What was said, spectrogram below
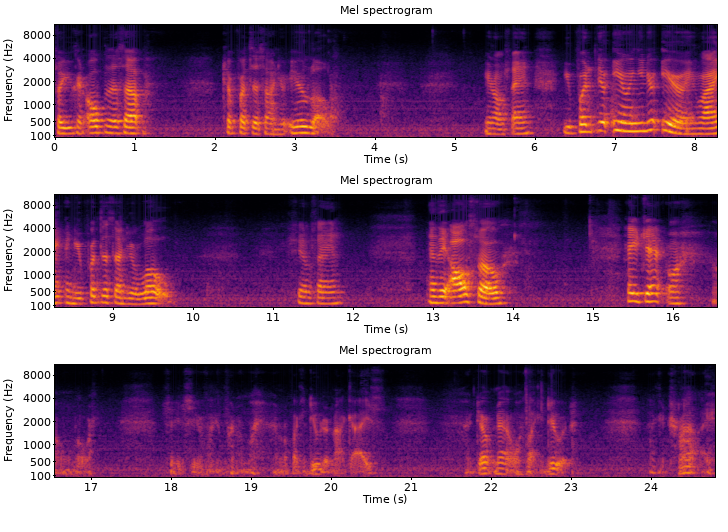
So you can open this up to put this on your earlobe. You know what I'm saying? You put your earring in your earring, right? And you put this on your lobe. See what I'm saying? And they also, hey Jet, oh, oh Lord. See, see if I can put on my, I don't know if I can do it or not, guys. I don't know if I can do it. I can try.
